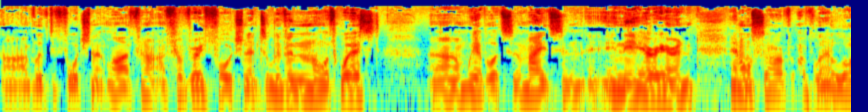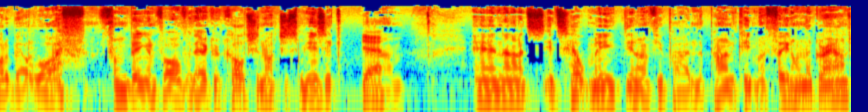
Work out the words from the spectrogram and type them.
Uh, I've lived a fortunate life, and I feel very fortunate to live in the northwest. Um, we have lots of mates in, in the area, and, and also I've, I've learned a lot about life from being involved with agriculture, not just music. Yeah. Um, and uh, it's it's helped me, you know, if you pardon the pun, keep my feet on the ground.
